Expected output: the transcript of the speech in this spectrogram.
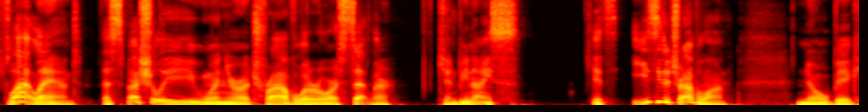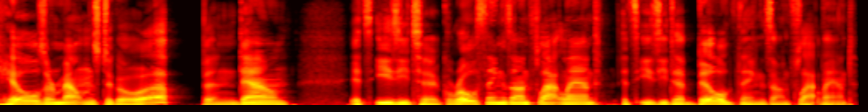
Flat land, especially when you're a traveler or a settler, can be nice. It's easy to travel on. No big hills or mountains to go up and down. It's easy to grow things on flat land. It's easy to build things on flat land.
